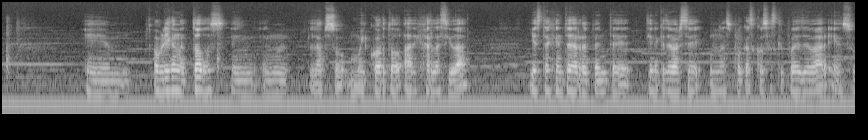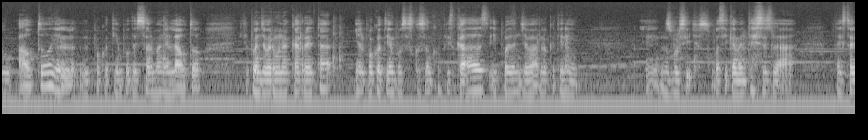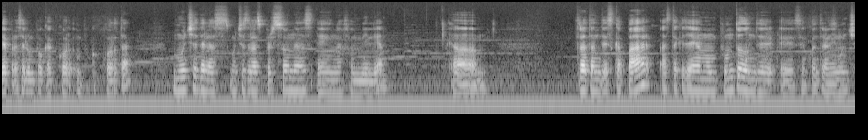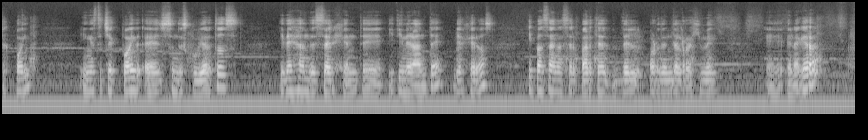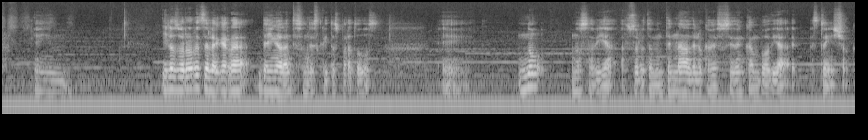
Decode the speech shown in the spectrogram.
em, obligan a todos en, un lapso muy corto a dejar la ciudad y esta gente de repente tiene que llevarse unas pocas cosas que puede llevar en su auto y al, poco tiempo desarman el auto que pueden llevar en una carreta y al poco tiempo esas cosas son confiscadas y pueden llevar lo que tienen en los bolsillos. Básicamente esa es la, la historia para ser un poco, un poco corta, muchas de, las, muchas de las personas en la familia tratan de escapar hasta que llegan a un punto donde eh, se encuentran en un checkpoint. Y en este checkpoint eh, son descubiertos y dejan de ser gente itinerante, viajeros, y pasan a ser parte del orden del régimen eh, en la guerra. Y los horrores de la guerra de ahí en adelante son descritos para todos. Eh, no, no sabía absolutamente nada de lo que había sucedido en Camboya. Estoy en shock.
